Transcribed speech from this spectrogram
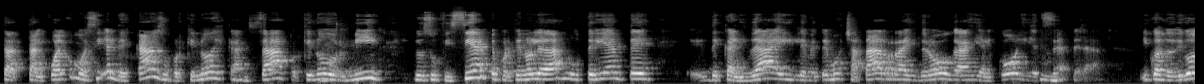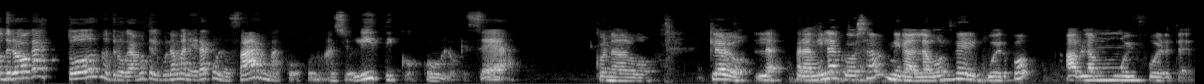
tal, cual como decir el descanso. ¿Por qué no descansar? ¿Por qué no dormir lo suficiente? ¿Por qué no le das nutrientes? de calidad y le metemos chatarra y drogas y alcohol y etcétera. Y cuando digo drogas, todos nos drogamos de alguna manera con los fármacos, con los ansiolíticos, con lo que sea. Con algo. Claro, para mí la cosa, mira, la voz del cuerpo habla muy fuerte,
